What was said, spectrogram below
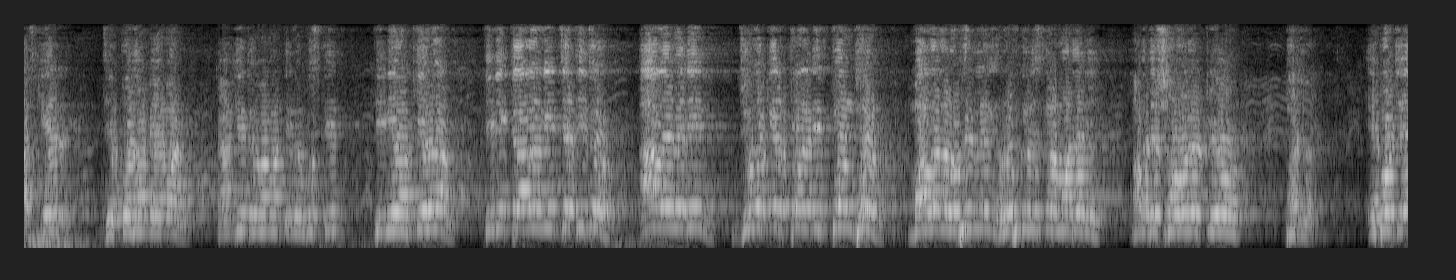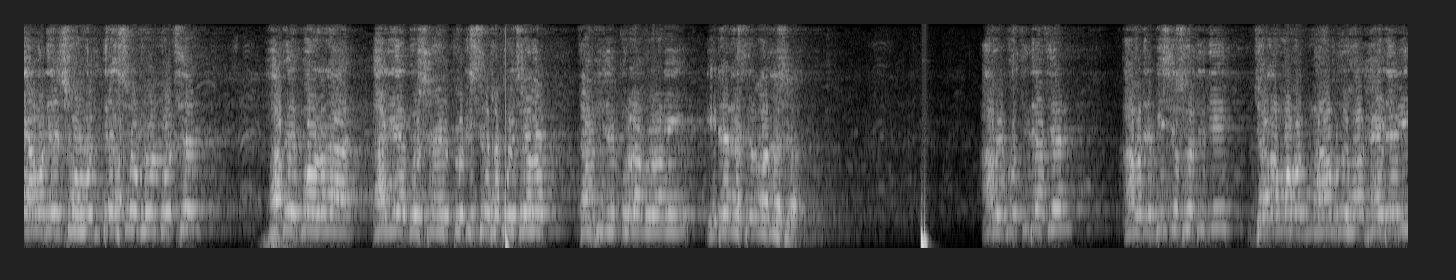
আজকের যে প্রধান মেহমান কাঙ্ক্ষিত মেহমান তিনি উপস্থিত, তিনি আর কেউ নন তিনি কারা নির্যাতিত? আলেমেদিন যুবকের প্রাণী স্পন্দন। মাওলানা রফিকুল রফিকুল ইসলাম মাদানী, আমাদের শহরের প্রিয় ভাজন। এ পর্যায়ে আমাদের সভাপতিতে আসন গ্রহণ করছেন। হাফেজ মৌলানা আলিয়া গোসাহেব প্রতিষ্ঠাতা পরিচালক তাফিজুল কোরআন নুরানি ইন্টারন্যাশনাল মাদ্রাসা। আর উপস্থিত আছেন আমাদের বিশেষ অতিথি জনাব Mohammad Mahmudul Haque Haidari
